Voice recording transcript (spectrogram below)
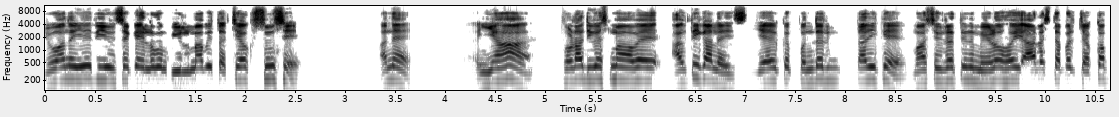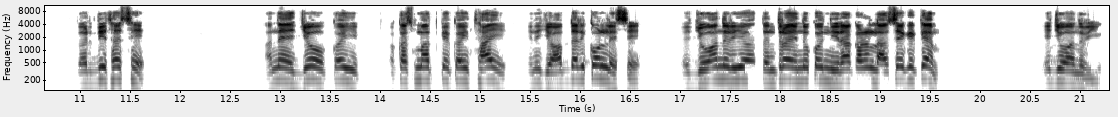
જોવાનું એ રહ્યું છે કે એ લોકો બિલમાં બી તથ્ય શું છે? અને અહીંયા થોડા દિવસમાં હવે આવતીકાલે જે કે પંદર તારીખે મહાશિવરાત્રીનો મેળો હોય, આ રસ્તા પર ચકઅપ ગર્દી થશે. અને જો કોઈ અકસ્માત કે કંઈ થાય, એની જવાબદારી કોણ લેશે? એ જોવાનું રહ્યું, તંત્ર એનું કોઈ નિરાકરણ લાવશે કે કેમ? એ જોવાનું રહ્યું.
